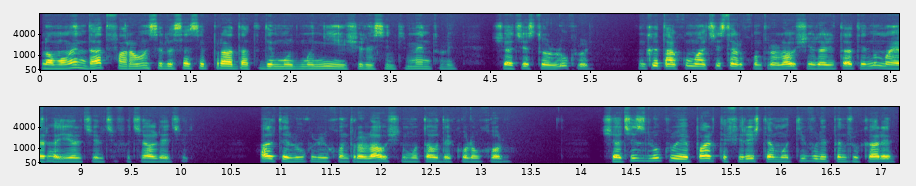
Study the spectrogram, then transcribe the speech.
La un moment dat, faraon se lăsase pradă atât de mult mâniei și resentimentului și acestor lucruri, încât acum acestea îl controlau și în realitate nu mai era el cel ce făcea alegeri. Alte lucruri îl controlau și îl mutau de colo-colo. Și acest lucru e parte firește a motivului pentru care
